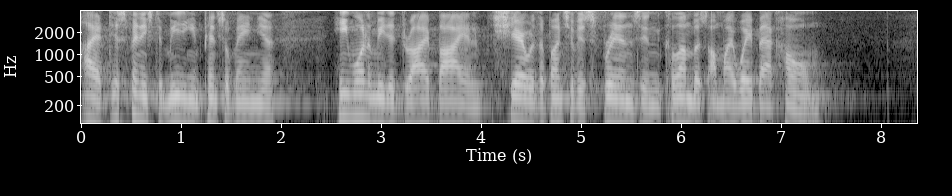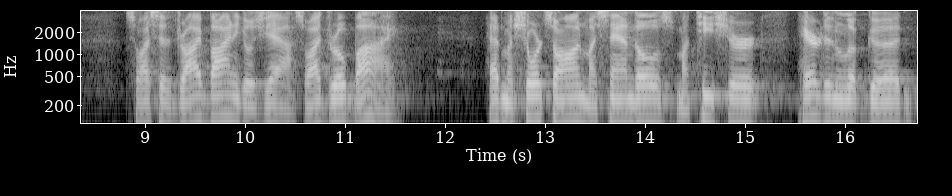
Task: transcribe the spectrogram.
I had just finished a meeting in Pennsylvania. He wanted me to drive by and share with a bunch of his friends in Columbus on my way back home. So I said, Drive by? And he goes, Yeah. So I drove by, had my shorts on, my sandals, my t shirt, hair didn't look good.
